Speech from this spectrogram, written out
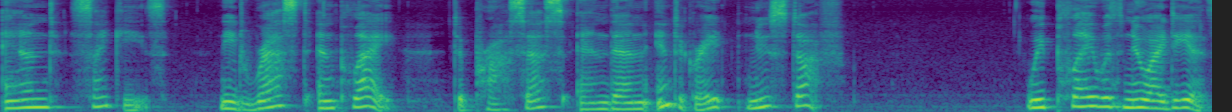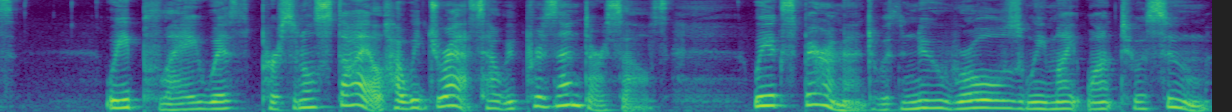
and psyches need rest and play to process and then integrate new stuff. We play with new ideas. We play with personal style, how we dress, how we present ourselves. We experiment with new roles we might want to assume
